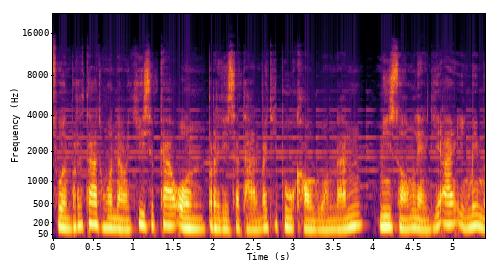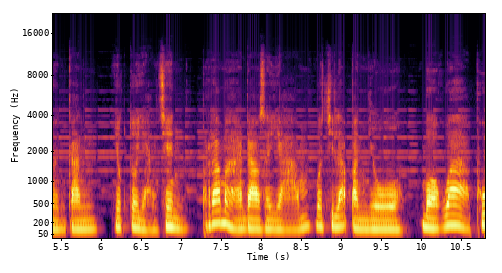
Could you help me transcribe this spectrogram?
ส่วนพระธาตุหัวหนาว 29 องค์ ประดิษฐานไว้ที่ภูเขาหลวงนั้น มีสองแหล่งที่อ้างอิงไม่เหมือนกัน ยกตัวอย่างเช่น พระมหาดาวสยาม วชิระปัญโย บอกว่าภู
